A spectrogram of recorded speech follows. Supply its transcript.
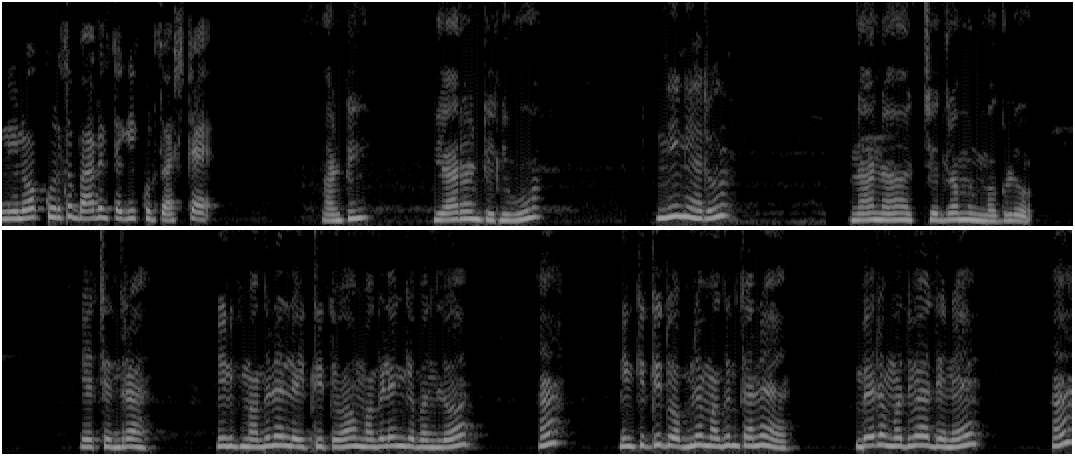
ನೀನು ಹೋಗಿ ಕೂಡ್ದು ಬಾಗಿಲು ತೆಗಿ ಕೂಡ್ದು ಅಷ್ಟೇ. ಆಂಟಿ ಯಾರಂಟಿ ನೀವು? ನೀನು ಯಾರು ನಾನಾ ಚಂದ್ರಮ್ಮನ ಮಗಳು. ಏ ಚಂದ್ರ ನಿನಗೆ ಮಗನೆಲ್ಲ ಇತ್ತಿತ್ತು ಮಗಳಂಗೆ ಬಂದ್ಲು? ಹಾಂ? ಕಿತ್ತಿದ್ದು ಒಬ್ಬನೇ ಮಗನ್ ತಾನೇ? ಬೇರೆ ಮದುವೆ ಆದೇನೆ? ಹಾಂ?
